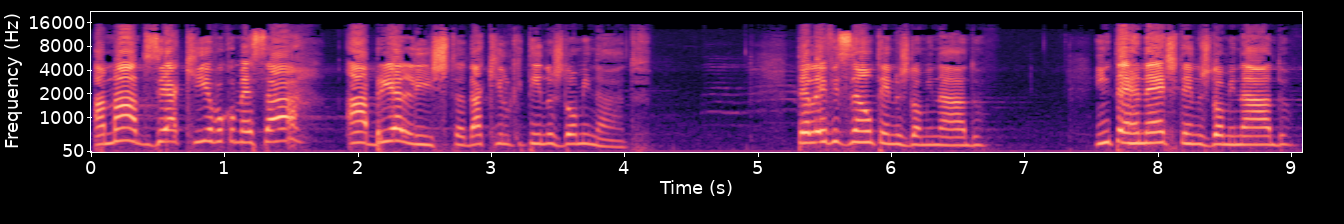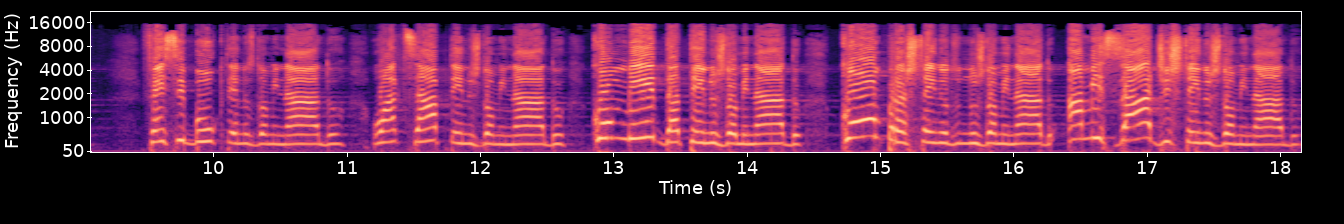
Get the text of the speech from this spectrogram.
Amados, e aqui eu vou começar a abrir a lista daquilo que tem nos dominado. Televisão tem nos dominado. Internet tem nos dominado. Facebook tem nos dominado, WhatsApp tem nos dominado, comida tem nos dominado, compras tem nos dominado, amizades tem nos dominado.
